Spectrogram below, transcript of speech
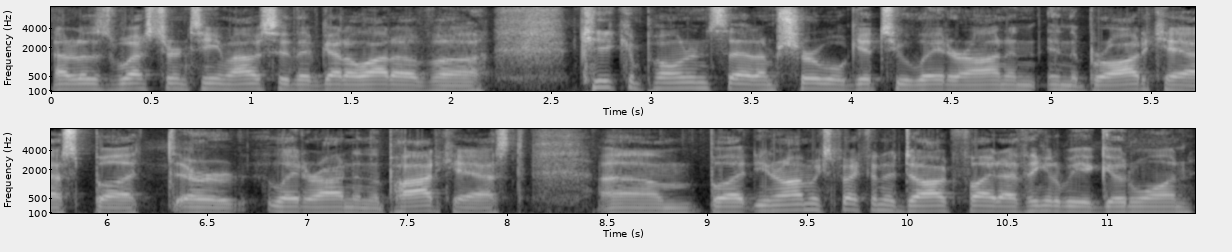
out of this Western team. Obviously they've got a lot of uh, key components that I'm sure we'll get to later on in, in the broadcast, but or later on in the podcast. Um, but you know I'm expecting a dogfight. I think it'll be a good one,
